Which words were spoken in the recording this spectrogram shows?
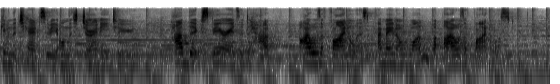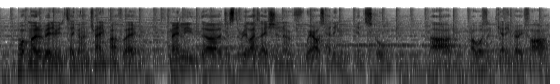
given the chance to be on this journey, to have the experience and to have, I was a finalist. I may not have won, but I was a finalist. What motivated me to take on the training pathway? Mainly uh, just the realisation of where I was heading in school. Uh, I wasn't getting very far,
